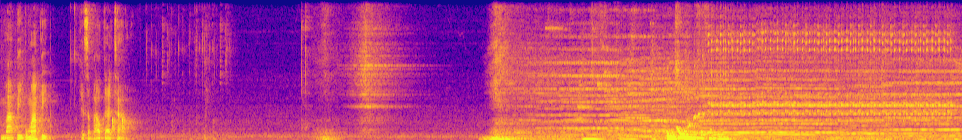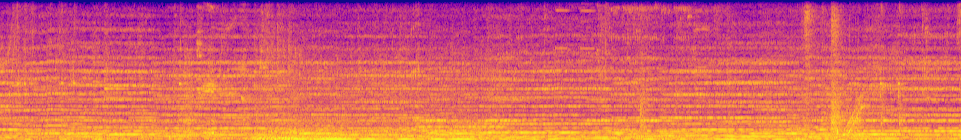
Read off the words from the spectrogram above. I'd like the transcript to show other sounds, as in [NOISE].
My people, my people. It's about that time. Initiating system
